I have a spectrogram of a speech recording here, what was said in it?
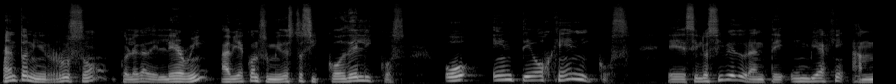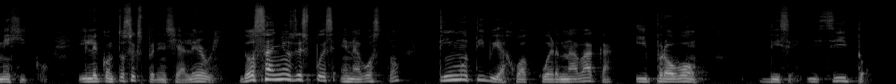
Anthony Russo, colega de Larry, había consumido estos psicodélicos o enteogénicos. Eh, psilocibe durante un viaje a México y le contó su experiencia a Larry. Dos años después, en agosto, Timothy viajó a Cuernavaca y probó, dice, y cito,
